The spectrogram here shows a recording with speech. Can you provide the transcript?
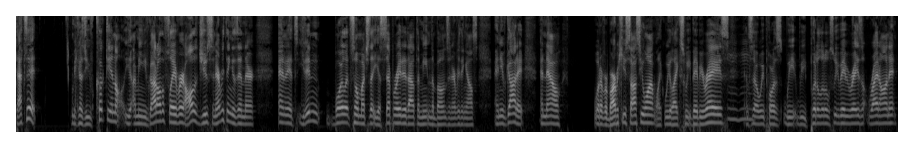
That's it. Because you've cooked in all I mean, you've got all the flavor, all the juice and everything is in there and it's you didn't boil it so much that you separated out the meat and the bones and everything else and you've got it. And now whatever barbecue sauce you want like we like Sweet Baby Ray's. Mhm. and so we pour this, we we put a little Sweet Baby Ray's right on it.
